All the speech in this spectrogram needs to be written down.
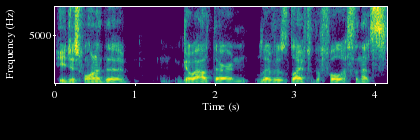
he just wanted to go out there and live his life to the fullest. And that's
